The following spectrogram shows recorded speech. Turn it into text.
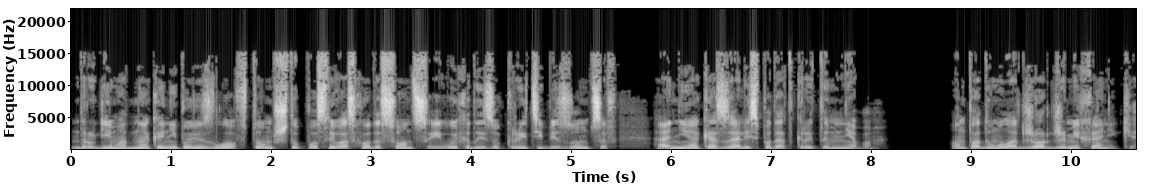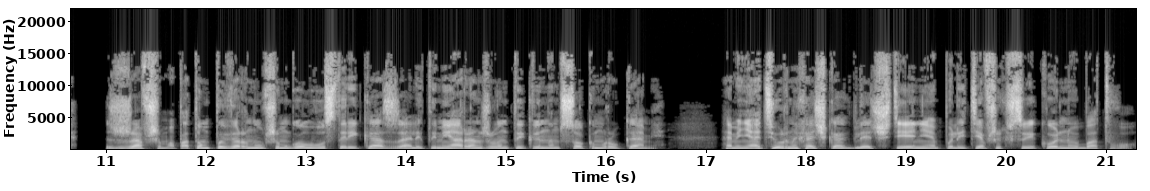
Другим, однако, не повезло в том, что после восхода солнца и выхода из укрытий безумцев они оказались под открытым небом. Он подумал о Джордже Механике, сжавшем, а потом повернувшем голову старика залитыми оранжевым тыквенным соком руками, о миниатюрных очках для чтения, полетевших в свекольную ботву,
